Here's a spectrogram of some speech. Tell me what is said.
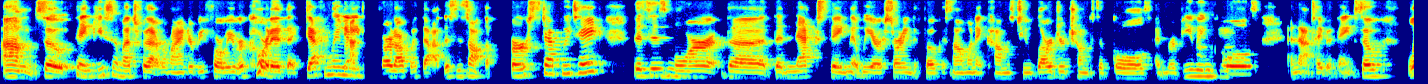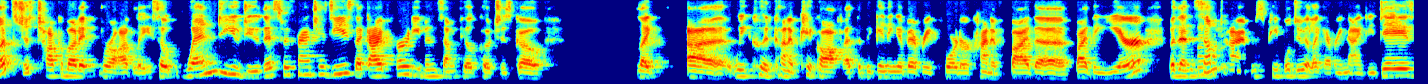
Um, so thank you so much for that reminder before we recorded. Like definitely we Yeah. need to start off with that. This is not the first step we take. This is more the the next thing that we are starting to focus on when it comes to larger chunks of goals and reviewing Mhm. goals and that type of thing. So let's just talk about it broadly. So when do you do this with franchisees? Like I've heard even some field coaches go, like uh, we could kind of kick off at the beginning of every quarter, kind of by the by the year. But then Mhm. sometimes people do it like every 90 days.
